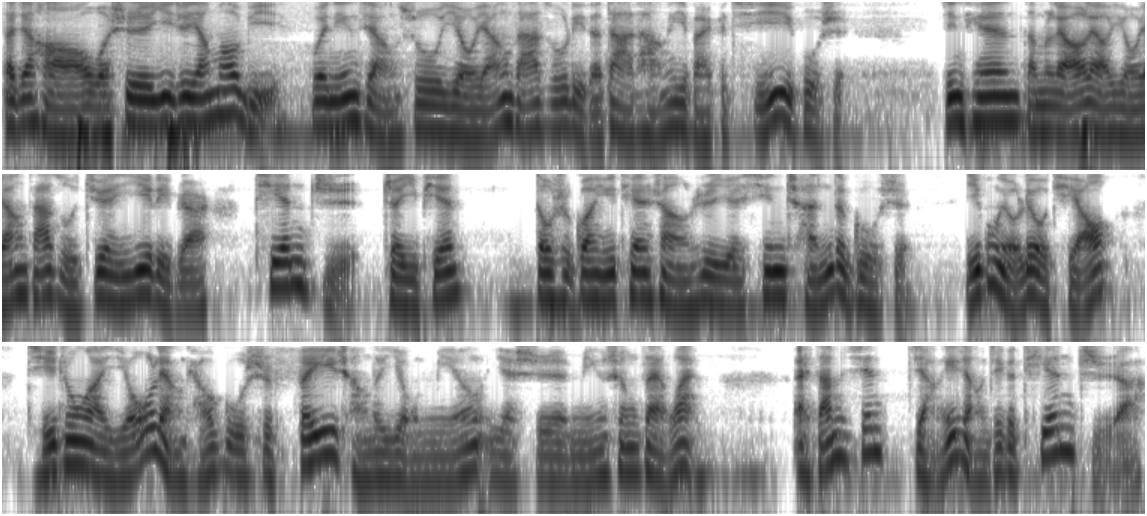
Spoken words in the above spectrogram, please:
大家好，我是一支羊毛笔，为您讲述《酉阳杂俎》里的大唐一百个奇异故事。今天咱们聊聊《酉阳杂俎》卷一里边《天指》这一篇，都是关于天上日月星辰的故事，一共有六条。其中啊，有两条故事非常的有名，也是名声在外。哎，咱们先讲一讲这个天指啊，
